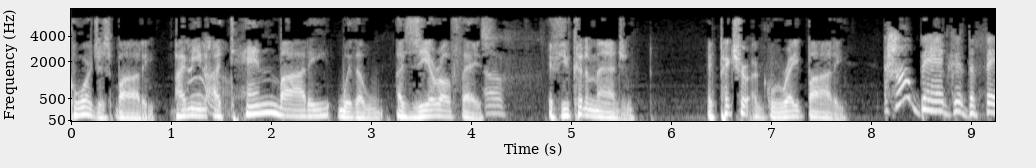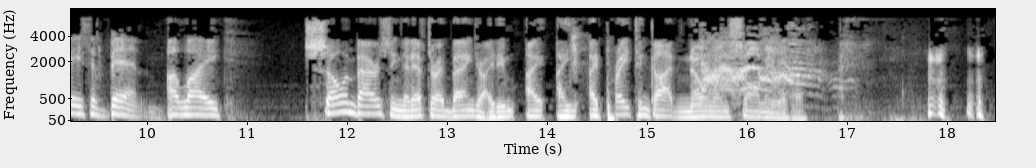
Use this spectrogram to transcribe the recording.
gorgeous body. I mean, a 10 body with a, a zero face. Oh. If you could imagine. Like, picture a great body. How bad could the face have been? I like so embarrassing that after I banged her, I didn't. I I I prayed to God no one saw me with her.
